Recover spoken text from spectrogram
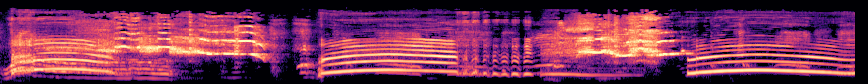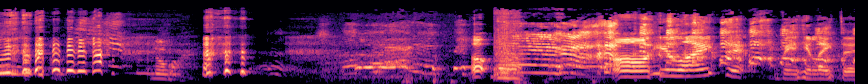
Whoa. No more. oh. oh, he liked it. Babe, he liked it.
